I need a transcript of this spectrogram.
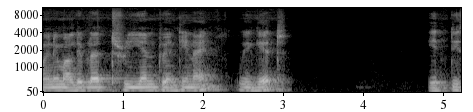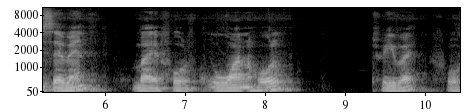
when we multiply 3 and 29 we get 87 by 4 1 whole 3 by 4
